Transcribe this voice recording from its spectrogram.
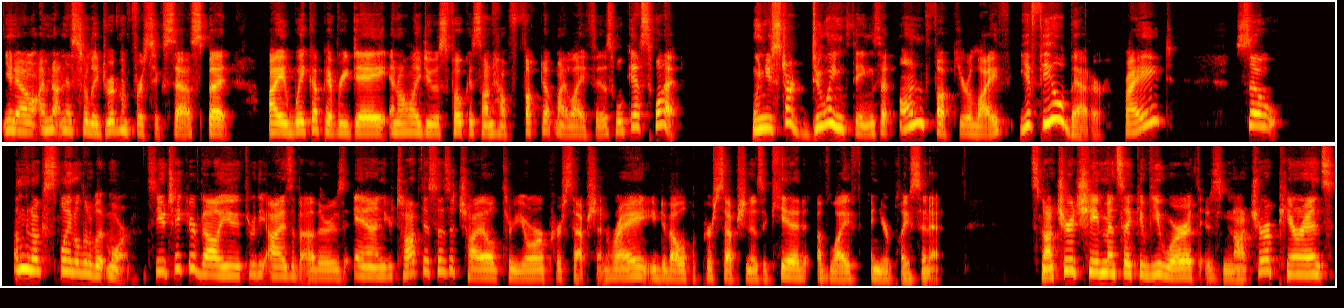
you know, I'm not necessarily driven for success, but I wake up every day and all I do is focus on how fucked up my life is. Well, guess what? When you start doing things that unfuck your life, you feel better, right? So I'm going to explain a little bit more. So you take your value through the eyes of others, and you're taught this as a child through your perception, right? You develop a perception as a kid of life and your place in it. It's not your achievements that give you worth, it is not your appearance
